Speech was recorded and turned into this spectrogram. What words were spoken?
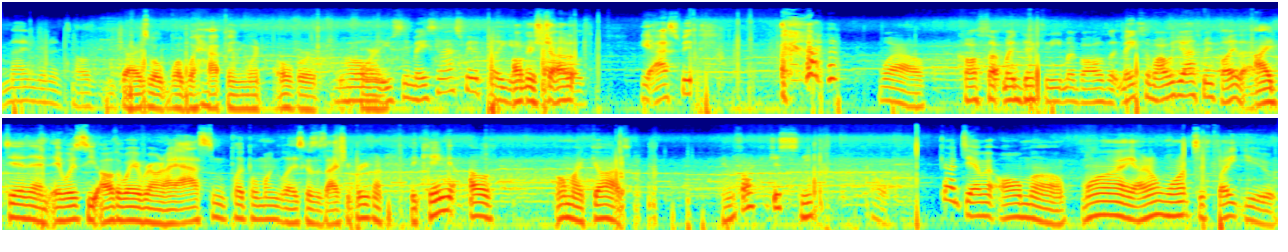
I'm not even gonna tell you guys what what, what happened with over. Well, recording. you see, Mason asked me to play a game. Okay, shut up. He asked me Wow. Call suck my dick and eat my balls. Like Mason, why would you ask me to play that? I didn't. It was the other way around. I asked him to play Pokemon Glaze because it's actually pretty fun. The king of. Oh my god. And if I could just sneak. Oh. God damn it, Alma. Why? I don't want to fight you.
